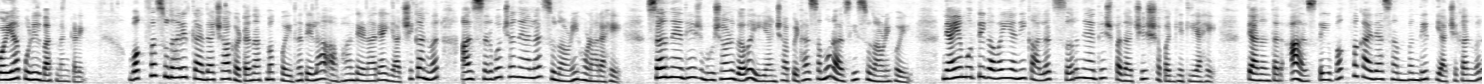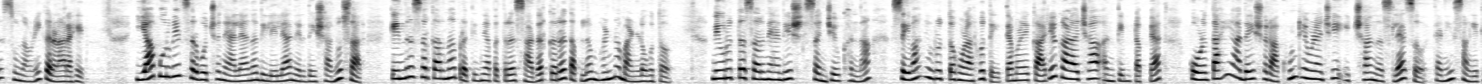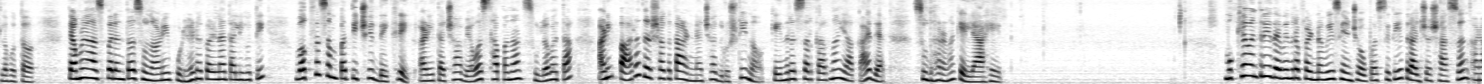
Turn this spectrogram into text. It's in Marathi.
वळूया पुढील बातम्यांकडे. वक्फ सुधारित कायद्याच्या घटनात्मक वैधतेला आव्हान देणाऱ्या याचिकांवर आज सर्वोच्च न्यायालयात सुनावणी होणार आहे. सरन्यायाधीश भूषण गवई यांच्या पीठासमोर आज ही सुनावणी होईल. न्यायमूर्ती गवई यांनी कालच सरन्यायाधीश पदाची शपथ घेतली आहे. त्यानंतर आज ते वक्फ कायद्यासंबंधित याचिकांवर सुनावणी करणार आहेत. यापूर्वीच सर्वोच्च न्यायालयानं दिलेल्या निर्देशानुसार केंद्र सरकारनं प्रतिज्ञापत्र सादर करत आपलं म्हणणं मांडलं होतं. निवृत्त सरन्यायाधीश संजीव खन्ना सेवानिवृत्त होणार होते. त्यामुळे कार्यकाळाच्या अंतिम टप्प्यात कोणताही आदेश राखून ठेवण्याची इच्छा नसल्याचं त्यांनी सांगितलं होतं. त्यामुळे आजपर्यंत सुनावणी पुढे ढकलण्यात आली होती. वक्फ संपत्तीची देखरेख आणि त्याच्या व्यवस्थापनात सुलभता आणि पारदर्शकता आणण्याच्या दृष्टीनं केंद्र सरकारनं या कायद्यात सुधारणा केल्या आहेत. मुख्यमंत्री देवेंद्र फडणवीस यांच्या उपस्थितीत राज्य शासन आणि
